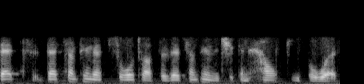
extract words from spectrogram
that's that's something that's sought after. That's something that you can help people with,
